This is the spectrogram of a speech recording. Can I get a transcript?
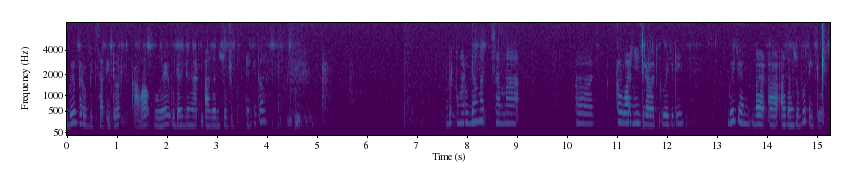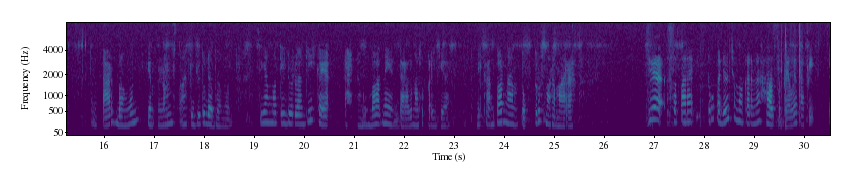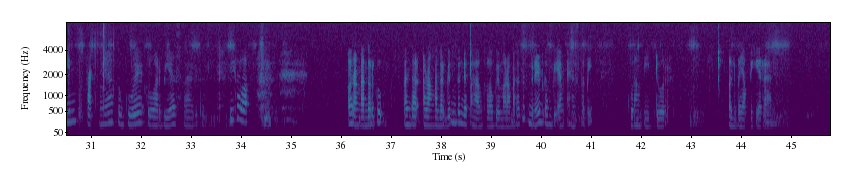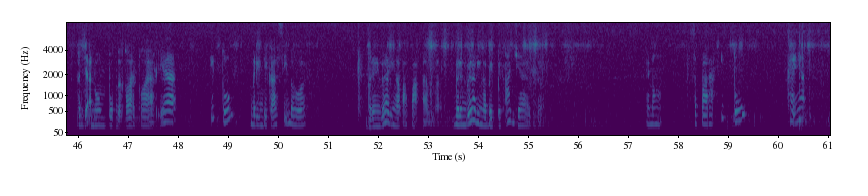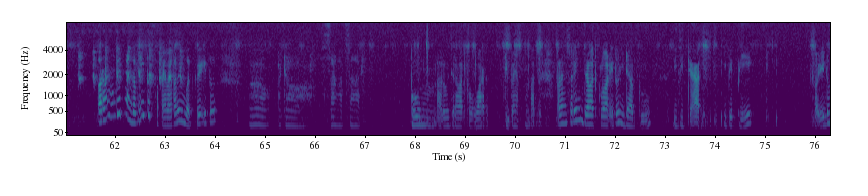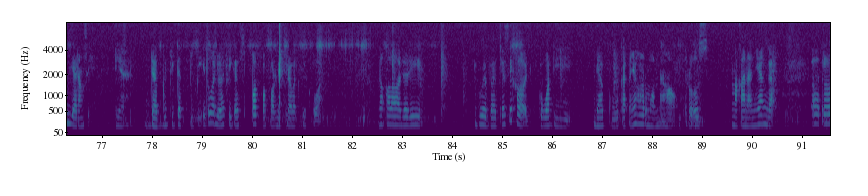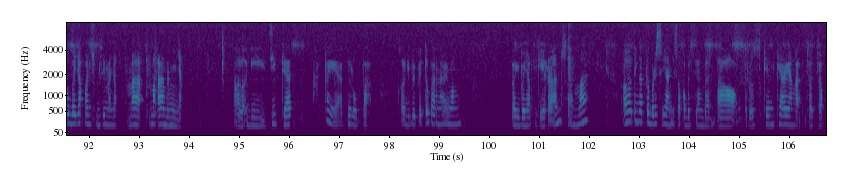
Gue baru bisa tidur kalau gue udah dengar azan subuh. Dan itu berpengaruh banget sama uh, keluarnya jerawat gue. Jadi gue jam uh, azan subuh tidur. Ntar bangun jam 6 setengah 7 tuh udah bangun. Siang mau tidur lagi kayak ah nanggung banget nih ntar lagi masuk kerja di kantor ngantuk terus marah-marah. Dia separah itu padahal cuma karena hal sepele tapi impactnya ke gue luar biasa gitu. Jadi kalau orang kantorku antar orang kantor gue mungkin udah paham kalau gue marah-marah tuh sebenarnya bukan PMS tapi kurang tidur lagi banyak pikiran kerjaan numpuk nggak kelar-kelar. Ya itu berindikasi bahwa badan gue lagi nggak apa-apa badan gue lagi nggak baik-baik aja gitu. Emang separah itu kayaknya orang mungkin nganggapnya itu sepele tapi buat gue itu wow aduh sangat-sangat boom. Lalu jerawat keluar di banyak tempat. Paling sering jerawat keluar itu di dagu di jidat di pipi. Kalau di hidung jarang sih. Iya dagu jidat pipi itu adalah tiga spot favorit jerawat gue keluar. Nah kalau dari gue baca sih kalau keluar di dagu katanya hormonal. Terus makanannya nggak uh, terlalu banyak konsumsi banyak ma makanan berminyak. Kalau di jidat apa ya gue lupa. Kalau di BP itu karena memang lagi banyak pikiran sama uh, tingkat kebersihan bisa kebersihan bantal terus skincare yang gak cocok.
